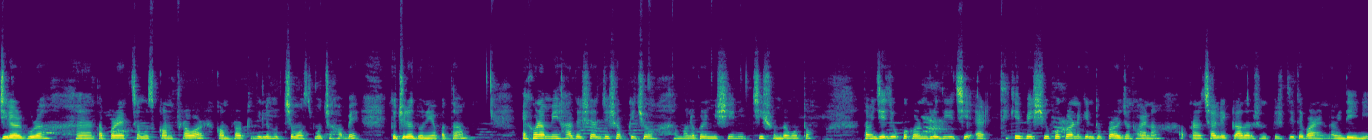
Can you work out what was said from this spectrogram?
জিরার গুঁড়া হ্যাঁ তারপরে এক চামচ কর্নফ্লাওয়ার। কর্নফ্লাওয়ারটা দিলে হচ্ছে মচমচে হবে, কিছুটা ধনিয়া পাতা। এখন আমি হাতের সাহায্যে সব কিছু ভালো করে মিশিয়ে নিচ্ছি সুন্দর মতো। তো আমি যে যে উপকরণগুলো দিয়েছি, এর থেকে বেশি উপকরণে কিন্তু প্রয়োজন হয় না। আপনারা চাইলে একটু আদা রসুন পেস্ট দিতে পারেন, আমি দিইনি।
